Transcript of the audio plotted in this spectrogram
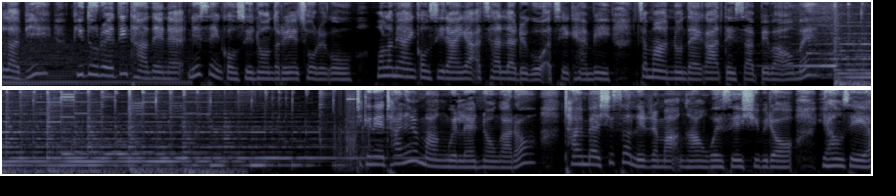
ဆက်လက်ပြီးပြည်သူတွေသိထားတဲ့နေ့စဉ်ကုန်စည်နှုန်းသတင်းအချို့တွေကိုမော်လမြိုင်ကုန်စည်တိုင်းကအချက်လက်တွေကိုအခြေခံပြီးကျမနွန်တယ်ကတင်ဆက်ပေးပါအောင်မယ်။ဒီကနေ့ထိုင်းနဲ့မြန်မာငွေလဲနှုန်းကတော့ထိုင်းဘက်84.5ဝယ်ဈေးရှိပြီးတော့ရောင်းဈေးက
